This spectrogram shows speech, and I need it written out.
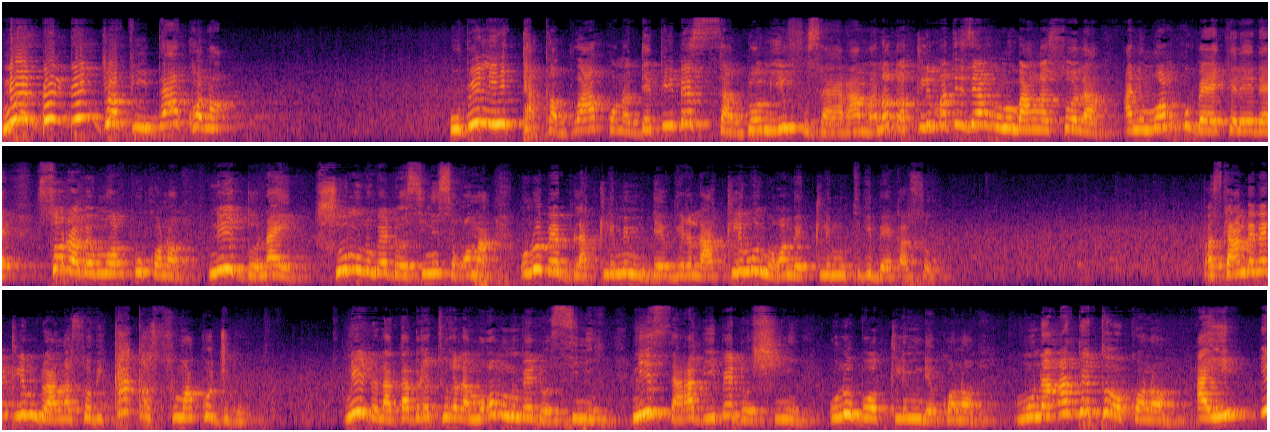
n'i ye biliden jɔ k'i da kɔnɔ u bɛ n'i ta ka bɔ a kɔnɔ depuis i bɛ sa don min i fusayara a ma n'o tɛ climatiseur minnu b'an ka so la ani mɔriku bɛɛ ye kelen ye dɛ so dɔ bɛ mɔriku kɔnɔ n'i donna yen su minnu bɛ don sini sɔgɔma olu bɛ bila climu min degré la climu ɲɔgɔn bɛ climutigi bɛɛ ka so parce que an bɛɛ bɛ climu don an ka so bi k'a ka suma kojugu n'i donna gabere ture la mɔgɔ minnu bɛ don sini n'i sara bi i bɛ don sini olu b'o kilim de kɔnɔ mun na an tɛ to o kɔnɔ ayi i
